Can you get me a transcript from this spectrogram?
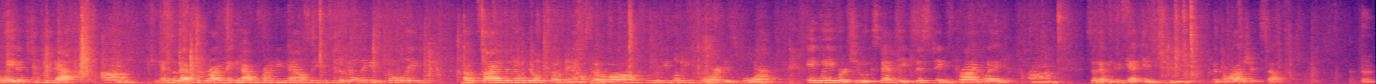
a way to to do that. Um, And so that's the drawing that you have in front of you now, so you can see the building is totally outside of the no-build zone now. So all we would be looking for is for a waiver to extend the existing driveway, um, so that we could get into the garage itself. Okay.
